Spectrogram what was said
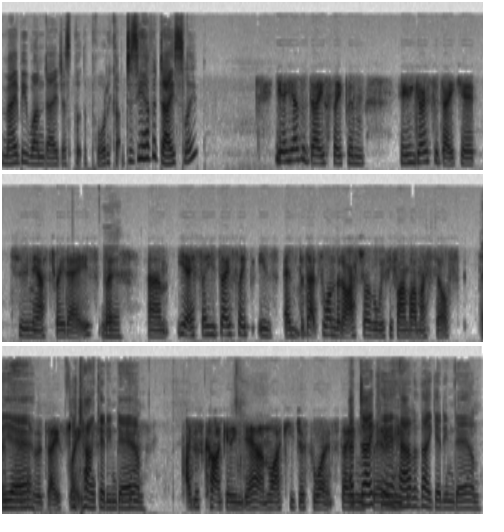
maybe one day just put the porta. Does he have a day sleep? Yeah, he has a day sleep and he goes to daycare two now three days. But Yeah. um, yeah, so his day sleep is, and but that's the one that I struggle with if I'm by myself. Yeah. into the day sleep. You can't get him down. I just can't get him down. Like he just won't stay At in his bed. daycare, how do they get him down?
